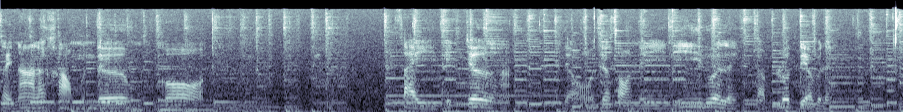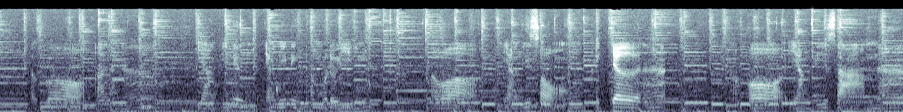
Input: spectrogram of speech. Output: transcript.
ใส่หน้าแล้วขาวเหมือนเดิม ก็ใส่ texture ฮะ เดี๋ยวจะสอนในนี้ด้วยเลยแบบรวดเดียวไปเลย แล้วก็อะไรนะ อย่างที่หนึ่งอย่างที่หนึ่งทำโมเดลหญิง แล้วก็อย่างที่สอง texture นะฮะ แล้วก็อย่างที่สามนะฮะ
